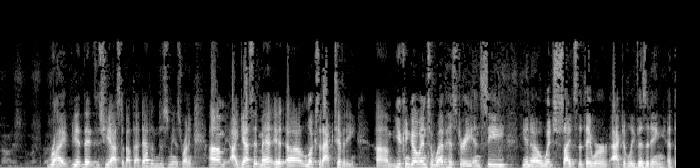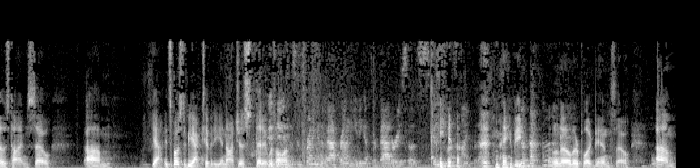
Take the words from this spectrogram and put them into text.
phone or something like that? Right. Yeah, she asked about that. That doesn't just mean it's running. Um, I guess it meant it uh, looks at activity. Um, you can go into web history and see, you know, which sites that they were actively visiting at those times. So, um, yeah, it's supposed to be activity and not just that it was on. is it's running in the background and eating up their battery, so it's going to be less time for that. Maybe. I don't know. They're plugged in. So, um,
